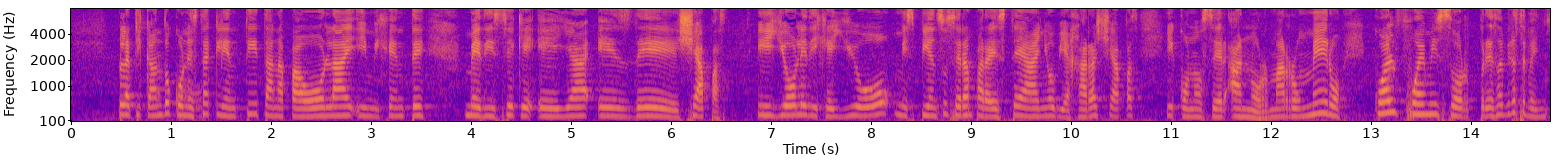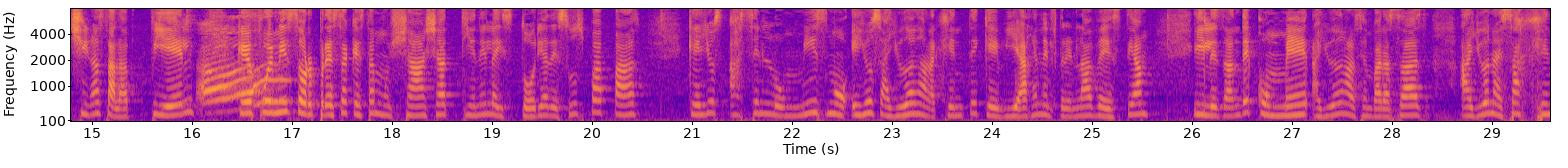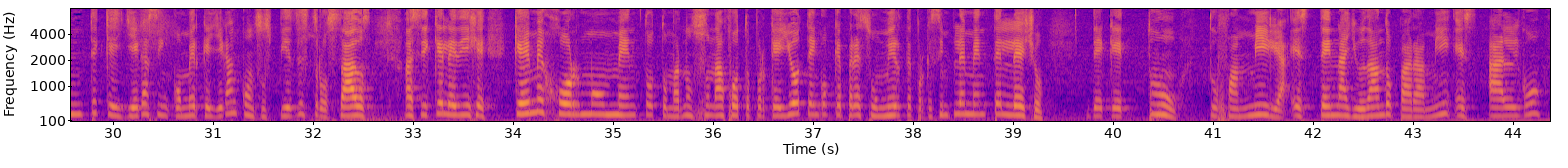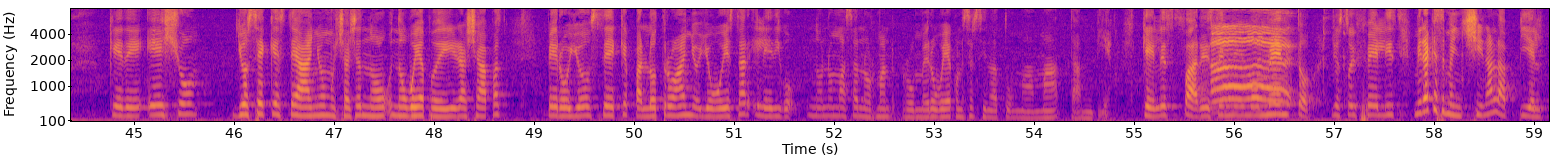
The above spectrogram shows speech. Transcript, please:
platicando con esta clientita, Ana Paola, y mi gente me dice que ella es de Chiapas. Y yo le dije, yo, mis piensos eran para este año viajar a Chiapas y conocer a Norma Romero. ¿Cuál fue mi sorpresa? Mira, se me enchina hasta la piel. ¿Qué fue mi sorpresa? Que esta muchacha tiene la historia de sus papás, que ellos hacen lo mismo. Ellos ayudan a la gente que viaja en el tren La Bestia y les dan de comer, ayudan a las embarazadas ayudan a esa gente que llega sin comer, que llegan con sus pies destrozados. Así que le dije, qué mejor momento tomarnos una foto, porque yo tengo que presumirte, porque simplemente el hecho de que tú, tu familia estén ayudando para mí es algo que de hecho, yo sé que este año, muchachas, no, no voy a poder ir a Chiapas, pero yo sé que para el otro año yo voy a estar y le digo, no nomás a Norman Romero voy a conocer, sino a tu mamá también. ¿Qué les parece en mi ah. momento? Yo estoy feliz. Mira que se me enchina la piel.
